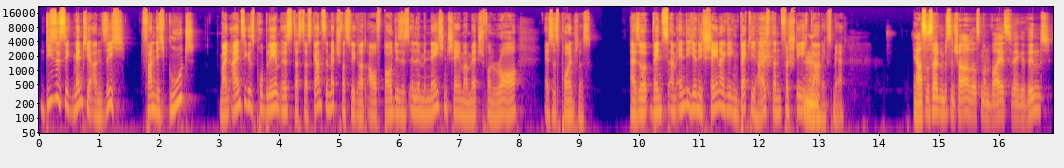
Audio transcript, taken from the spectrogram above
Dieses Segment hier an sich fand ich gut, mein einziges Problem ist, dass das ganze Match, was wir gerade aufbauen, dieses Elimination Chamber Match von Raw, es ist pointless. Also, wenn es am Ende hier nicht Shayna gegen Becky heißt, dann verstehe ich mhm. gar nichts mehr. Ja, es ist halt ein bisschen schade, dass man weiß, wer gewinnt.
